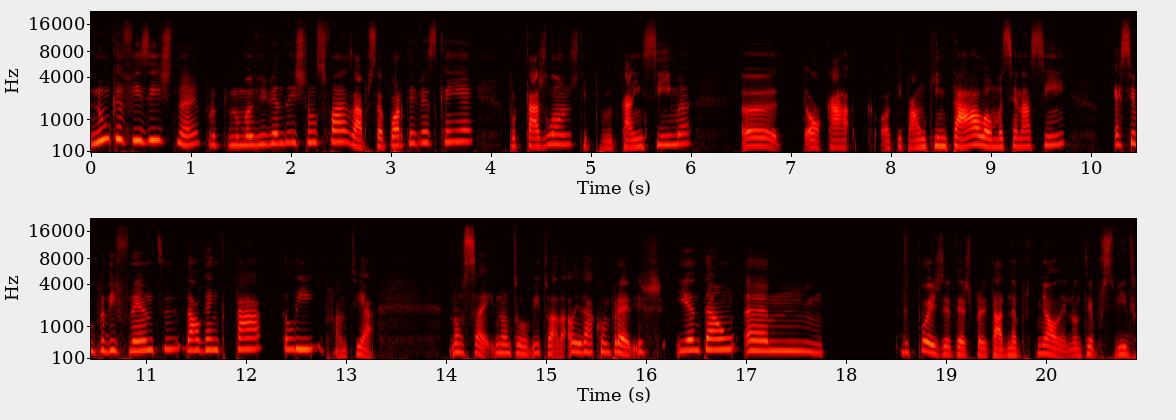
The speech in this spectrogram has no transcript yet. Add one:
nunca fiz isto, não é? Porque numa vivenda isto não se faz. Abre-se a porta e vê-se quem é. Porque estás longe, tipo, cá em cima, uh, ou, cá, ou tipo, há um quintal ou uma cena assim, é sempre diferente de alguém que está ali. Pronto, já. Yeah. Não sei, não estou habituada a lidar com prédios. E então. Um, depois de eu ter espreitado na portinhola e não ter percebido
